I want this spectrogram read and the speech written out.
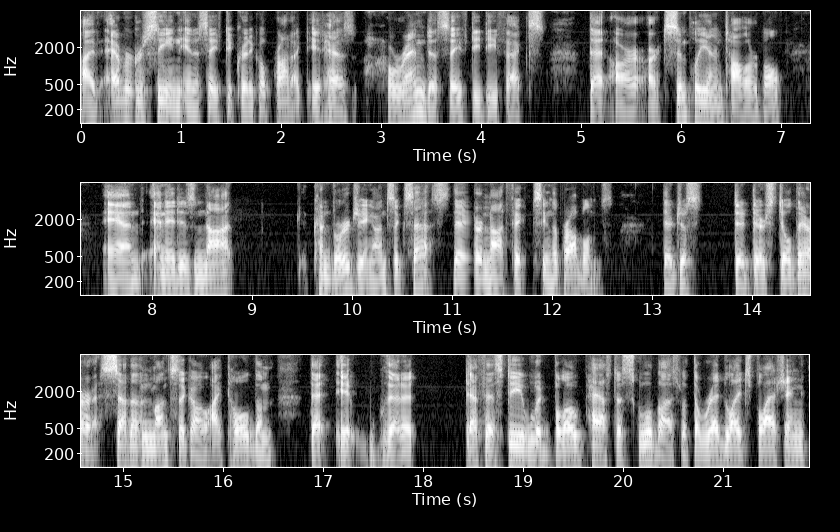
I've ever seen in a safety critical product. It has horrendous safety defects that are, are simply intolerable, and, and it is not converging on success. They're not fixing the problems. They're just they're, they're still there. Seven months ago, I told them that it that a FSD would blow past a school bus with the red lights flashing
